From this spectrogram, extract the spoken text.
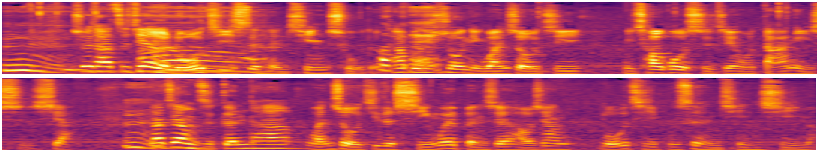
嗯，所以它之间的逻辑是很清楚的。他、哦、不是说你玩手机，你超过时间我打你十下。嗯，那这样子跟他玩手机的行为本身好像逻辑不是很清晰嘛，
